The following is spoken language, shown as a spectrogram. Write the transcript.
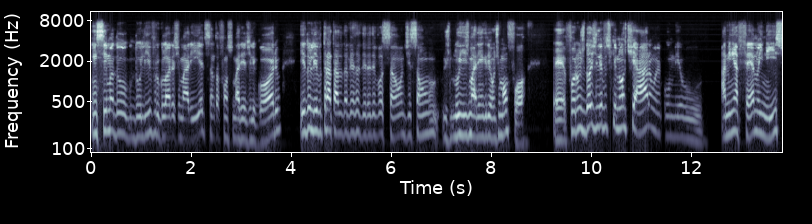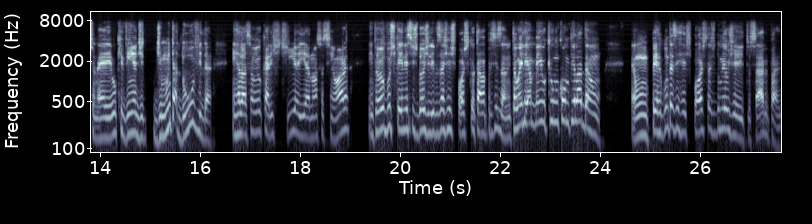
em cima do, do livro Glórias de Maria, de Santo Afonso Maria de Ligório, e do livro Tratado da Verdadeira Devoção, de São Luís Maria Grião de Montfort. É, foram os dois livros que nortearam o meu, a minha fé no início, né? Eu que vinha de, de muita dúvida em relação à Eucaristia e à Nossa Senhora, então eu busquei nesses dois livros as respostas que eu estava precisando. Então ele é meio que um compiladão. É um perguntas e respostas do meu jeito, sabe, pai?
